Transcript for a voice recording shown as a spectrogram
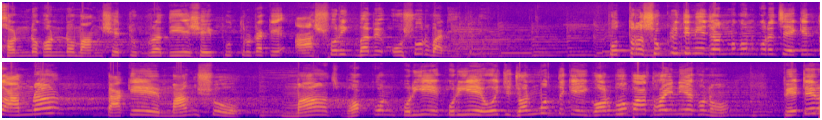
খণ্ড খণ্ড মাংসের টুকরা দিয়ে সেই পুত্রটাকে আসরিকভাবে অসুর বানিয়ে ফেলি। পুত্র সুকৃতি নিয়ে জন্মগ্রহণ করেছে, কিন্তু আমরা তাকে মাংস, মাছ ভক্ষণ করিয়ে করিয়ে ওই যে জন্ম থেকে গর্ভপাত হয়নি এখনও, পেটের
